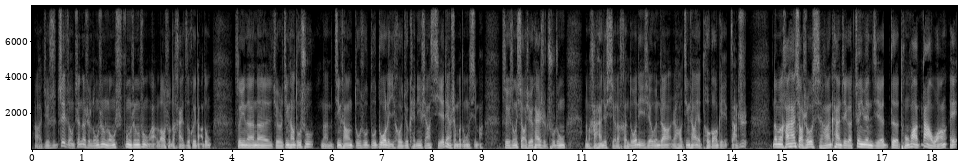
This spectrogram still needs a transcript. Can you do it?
啊，就是这种真的是龙生龙，凤生凤啊！老鼠的孩子会打洞，所以呢，那就是经常读书。那经常读书读多了以后，就肯定想写点什么东西嘛。所以从小学开始，初中，那么韩寒就写了很多的一些文章，然后经常也投稿给杂志。那么韩寒小时候喜欢看这个郑渊洁的《童话大王》，哎。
